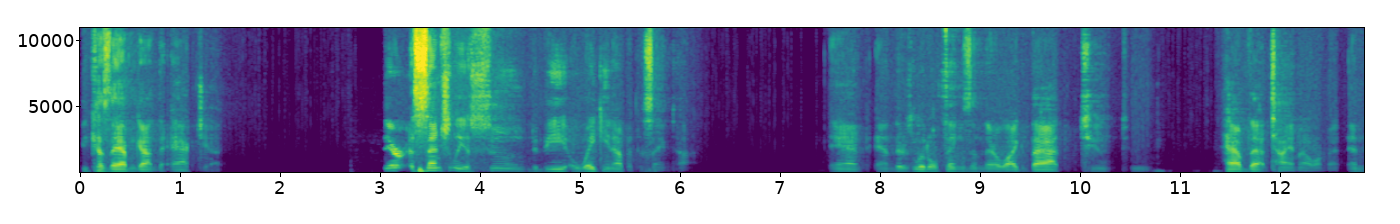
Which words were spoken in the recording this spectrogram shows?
because they haven't gotten to act yet. They're essentially assumed to be waking up at the same time. And and there's little things in there like that to to have that time element. And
